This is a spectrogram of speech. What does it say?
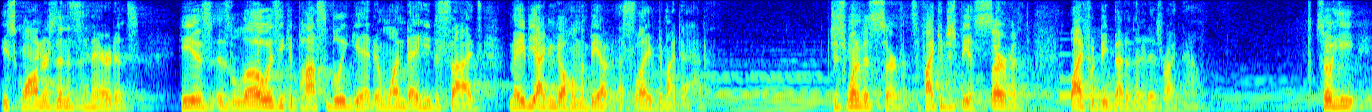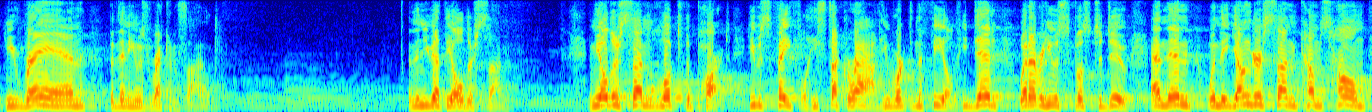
He squanders in his inheritance. He is as low as he could possibly get, and one day he decides, maybe I can go home and be a slave to my dad. Just one of his servants. If I could just be a servant, life would be better than it is right now. So he, he ran, but then he was reconciled. And then you got the older son. And the older son looked the part. He was faithful. He stuck around. He worked in the field. He did whatever he was supposed to do. And then when the younger son comes home,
